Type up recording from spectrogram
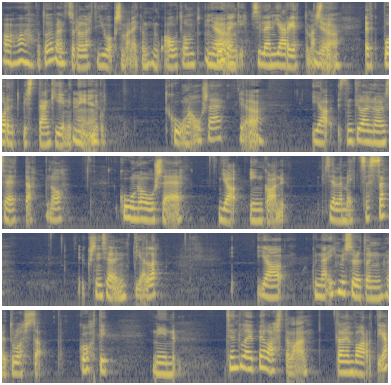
Aha. Mä toivon, että se todella lähti juoksemaan, eikä nyt niin autolla, mutta Joo. kuitenkin silleen järjettömästi. Joo. Että kun portit pistetään kiinni, niin. Niin kuin kuu nousee. Joo. Ja sitten tilanne on se, että no, kuu nousee ja Inka on siellä metsässä, yksin siellä nyt tiellä. Ja kun nämä ihmisyydet on jo tulossa kohti, niin sen tulee pelastamaan tällainen vartija,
